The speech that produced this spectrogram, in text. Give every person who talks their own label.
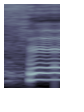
Speaker 1: style, cause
